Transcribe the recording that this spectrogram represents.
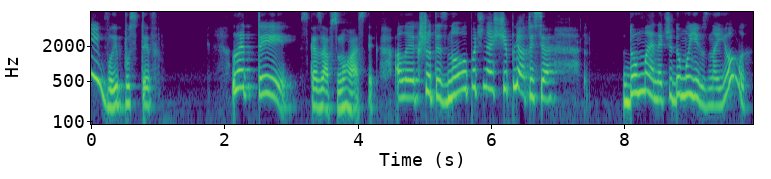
і випустив. Лети, сказав смугастик, але якщо ти знову почнеш щеплятися до мене чи до моїх знайомих,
